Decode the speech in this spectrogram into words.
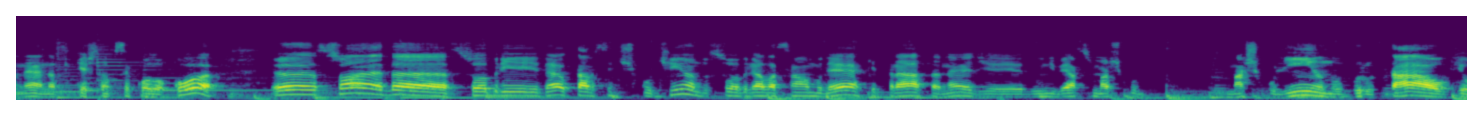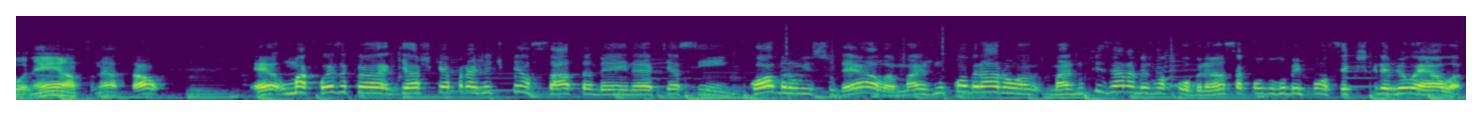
né, nessa questão que você colocou, uh, só da, sobre né, que estava se discutindo sobre ela ser uma mulher que trata né, de, do universo masculino, brutal, violento, né, tal. É uma coisa que eu, que acho que é para a gente pensar também, né? Que assim, cobram isso dela, mas não cobraram, mas não fizeram a mesma cobrança quando o Rubem Fonseca escreveu ela,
